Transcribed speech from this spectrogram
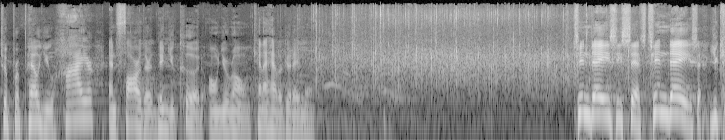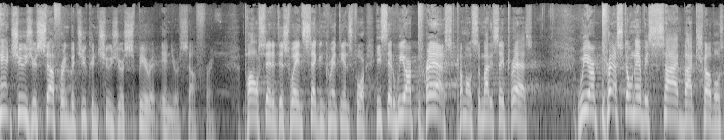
to propel you higher and farther than you could on your own. Can I have a good amen? 10 days, he says, 10 days. You can't choose your suffering, but you can choose your spirit in your suffering. Paul said it this way in 2 Corinthians 4. He said, We are pressed. Come on, somebody say pressed we are pressed on every side by troubles,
